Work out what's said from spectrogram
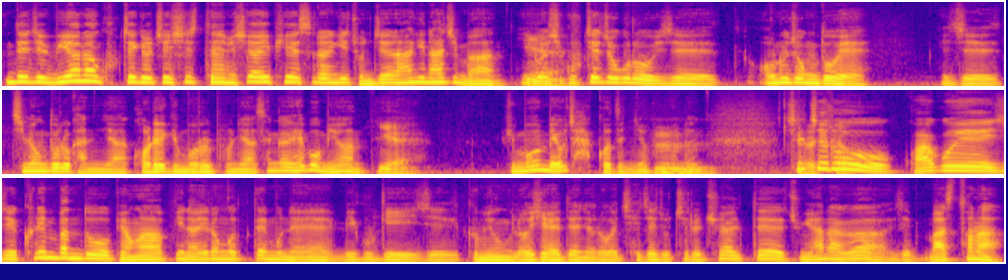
근데 이제 위안화 국제결제 시스템 CIPS라는 게 존재는 하긴 하지만 이것이 예. 국제적으로 이제 어느 정도의 이제 지명도를 갖냐 거래 규모를 보냐 생각해 보면 예. 규모는 매우 작거든요. 보면은 음. 실제로 그렇죠. 과거에 이제 크림반도 병합이나 이런 것 때문에 미국이 이제 금융 러시아에 대한 여러 가지 제재 조치를 취할 때 중에 하나가 이제 마스터나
